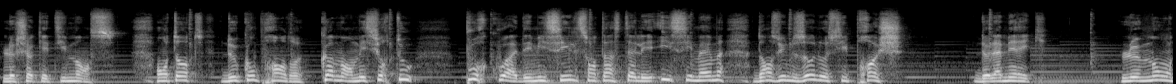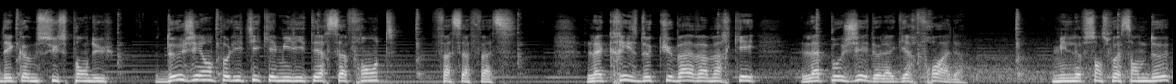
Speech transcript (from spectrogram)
Le choc est immense. On tente de comprendre comment, mais surtout pourquoi des missiles sont installés ici même dans une zone aussi proche de l'Amérique. Le monde est comme suspendu. Deux géants politiques et militaires s'affrontent face à face. La crise de Cuba va marquer l'apogée de la guerre froide. 1962,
